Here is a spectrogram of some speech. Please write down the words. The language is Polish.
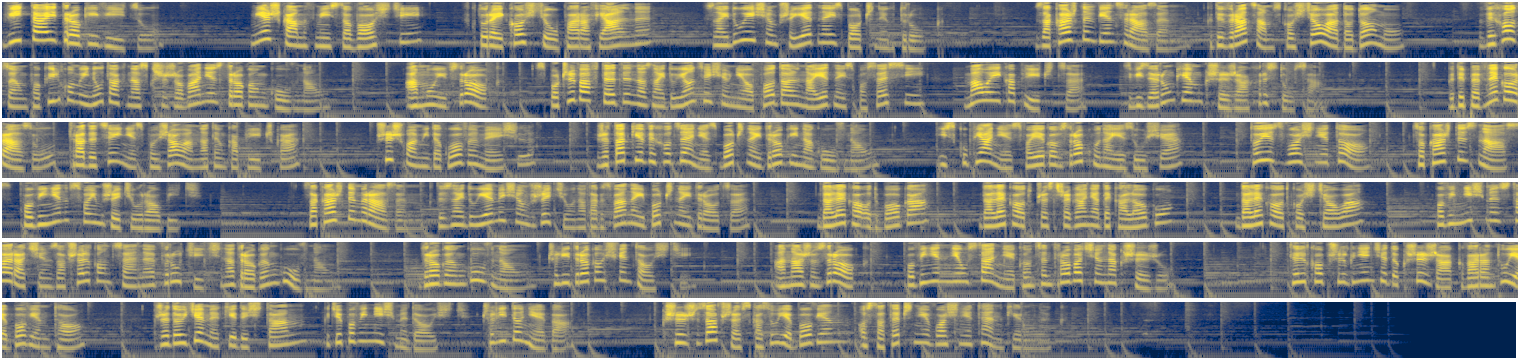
Witaj, drogi widzu. Mieszkam w miejscowości, w której kościół parafialny znajduje się przy jednej z bocznych dróg. Za każdym więc razem, gdy wracam z kościoła do domu, wychodzę po kilku minutach na skrzyżowanie z drogą główną, a mój wzrok spoczywa wtedy na znajdującej się nieopodal na jednej z posesji małej kapliczce z wizerunkiem krzyża Chrystusa. Gdy pewnego razu tradycyjnie spojrzałam na tę kapliczkę, przyszła mi do głowy myśl, że takie wychodzenie z bocznej drogi na główną i skupianie swojego wzroku na Jezusie to jest właśnie to, co każdy z nas powinien w swoim życiu robić. Za każdym razem, gdy znajdujemy się w życiu na tak zwanej bocznej drodze, daleko od Boga, daleko od przestrzegania dekalogu, daleko od Kościoła, powinniśmy starać się za wszelką cenę wrócić na drogę główną. Drogę główną, czyli drogę świętości. A nasz wzrok powinien nieustannie koncentrować się na krzyżu. Tylko przylgnięcie do krzyża gwarantuje bowiem to, że dojdziemy kiedyś tam, gdzie powinniśmy dojść, czyli do nieba. Krzyż zawsze wskazuje bowiem ostatecznie właśnie ten kierunek.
